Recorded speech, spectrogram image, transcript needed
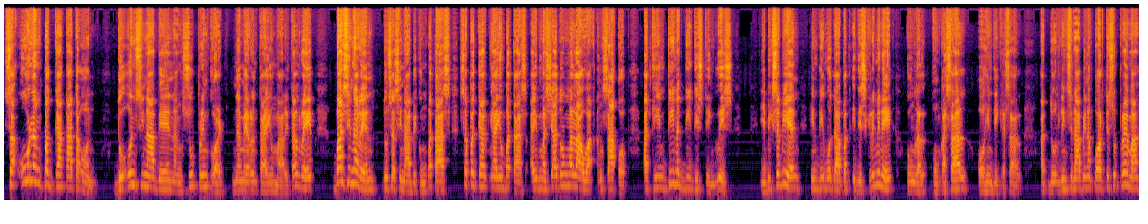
Sa unang pagkakataon, doon sinabi ng Supreme Court na meron tayong marital rape, base na rin doon sa sinabi kong batas sapagkat nga yung batas ay masyadong malawak ang sakop at hindi nagdi-distinguish. Ibig sabihin, hindi mo dapat i-discriminate kung, kung kasal o hindi kasal. At doon din sinabi ng Korte Suprema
